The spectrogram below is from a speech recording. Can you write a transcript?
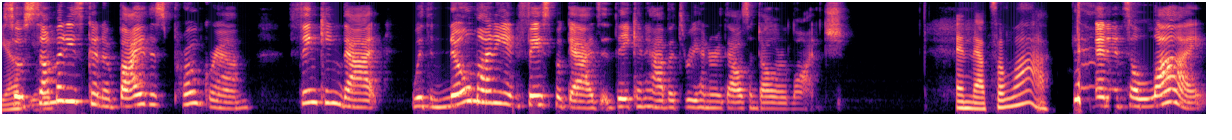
So Yep. somebody's going to buy this program thinking that with no money in Facebook ads, they can have a $300,000 launch. And that's a lie. And it's a lie.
